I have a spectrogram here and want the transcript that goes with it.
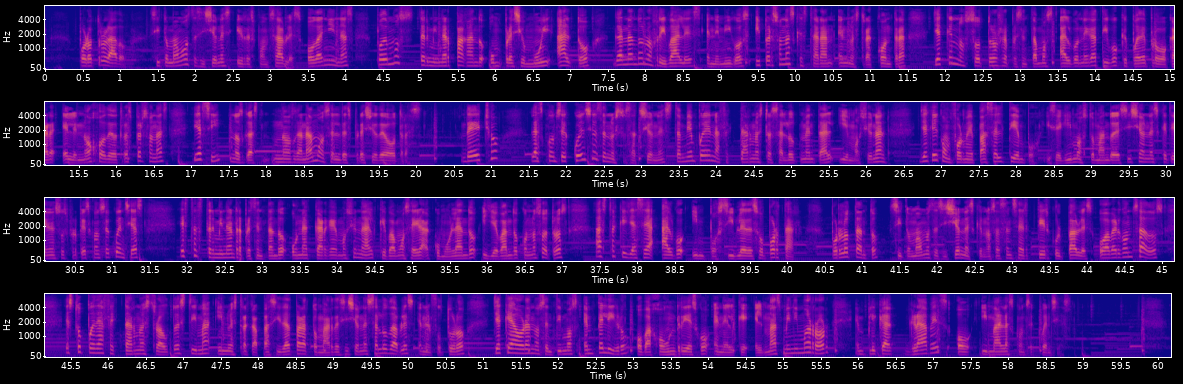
Por otro lado, si tomamos decisiones irresponsables o dañinas, podemos terminar pagando un precio muy alto, ganándonos rivales, enemigos y personas que estarán en nuestra contra, ya que nosotros representamos algo negativo que puede provocar el enojo de otras personas y así nos, nos ganamos el desprecio de otras. De hecho, las consecuencias de nuestras acciones también pueden afectar nuestra salud mental y emocional, ya que conforme pasa el tiempo y seguimos tomando decisiones que tienen sus propias consecuencias, estas terminan representando una carga emocional que vamos a ir acumulando y llevando con nosotros hasta que ya sea algo imposible de soportar. Por lo tanto, si tomamos decisiones que nos hacen sentir culpables o avergonzados, esto puede afectar nuestra autoestima y nuestra capacidad para tomar decisiones saludables en el futuro, ya que ahora nos sentimos en peligro o bajo un riesgo en el que el más mínimo error implica graves o y malas consecuencias.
